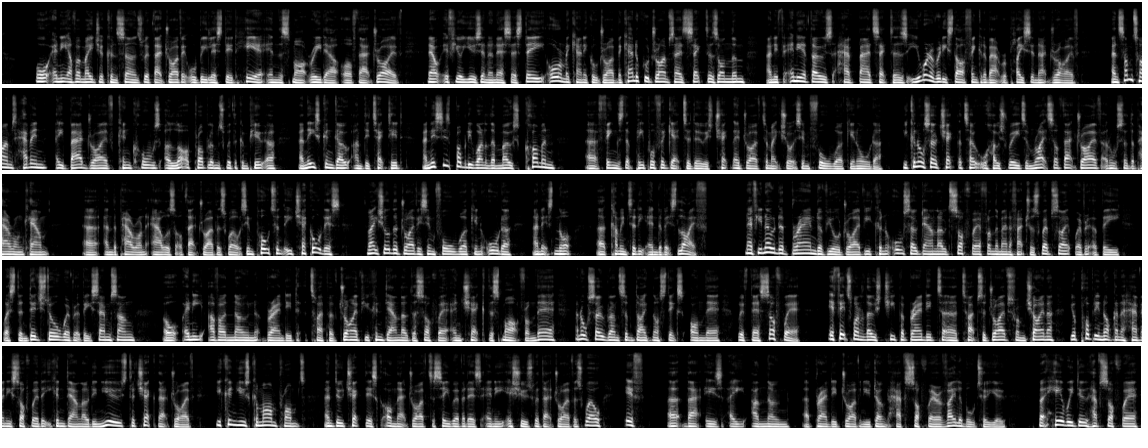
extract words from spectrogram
or any other major concerns with that drive, it will be listed here in the smart readout of that drive. Now, if you're using an SSD or a mechanical drive, mechanical drives has sectors on them, and if any of those have bad sectors, you want to really start thinking about replacing that drive. And sometimes having a bad drive can cause a lot of problems with the computer, and these can go undetected. And this is probably one of the most common uh, things that people forget to do is check their drive to make sure it's in full working order. You can also check the total host reads and writes of that drive and also the power on count uh, and the power on hours of that drive as well. It's important that you check all this to make sure the drive is in full working order and it's not uh, coming to the end of its life. Now, if you know the brand of your drive, you can also download software from the manufacturer's website, whether it be Western Digital, whether it be Samsung, or any other known branded type of drive, you can download the software and check the smart from there and also run some diagnostics on there with their software. If it's one of those cheaper branded uh, types of drives from China, you're probably not going to have any software that you can download and use to check that drive. You can use command prompt and do check disk on that drive to see whether there's any issues with that drive as well. If uh, that is a unknown uh, branded drive and you don't have software available to you. But here we do have software.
